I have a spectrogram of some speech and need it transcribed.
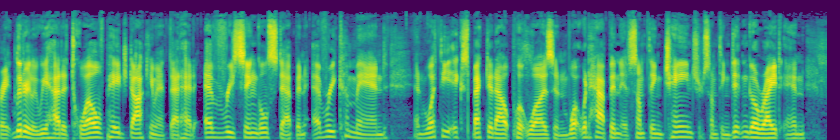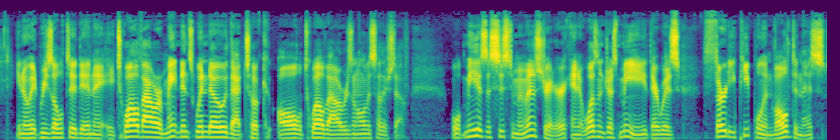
right? Literally, we had a 12 page document that had every single step and every command and what the expected output was and what would happen if something changed or something didn't go right. And you know, it resulted in a, a 12 hour maintenance window that took all 12 hours and all this other stuff. Well, me as a system administrator, and it wasn't just me, there was 30 people involved in this.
